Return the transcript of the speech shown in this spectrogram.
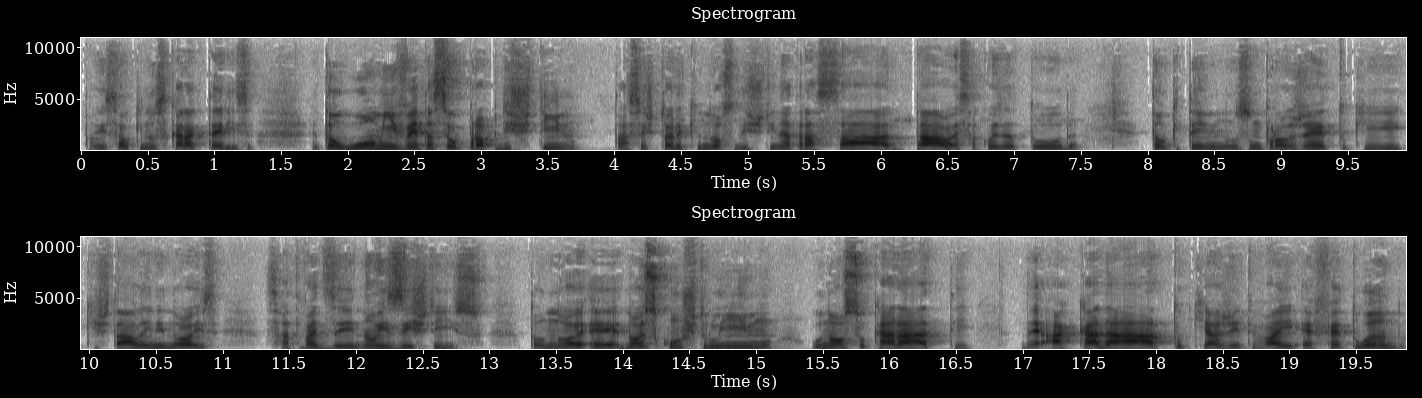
Então isso é o que nos caracteriza. Então o homem inventa seu próprio destino. Então essa história que o nosso destino é traçado, tal, essa coisa toda. Então que temos um projeto que, que está além de nós. Sartre vai dizer, não existe isso. Então nós, é, nós construímos o nosso caráter né, a cada ato que a gente vai efetuando.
